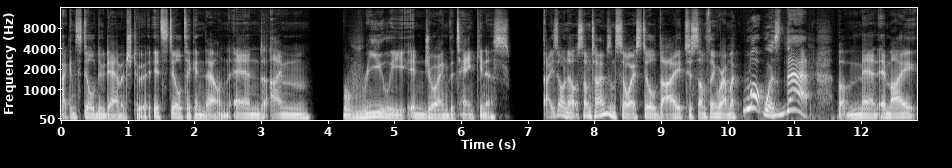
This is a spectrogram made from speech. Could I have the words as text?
I can still do damage to it. It's still ticking down. And I'm really enjoying the tankiness. I zone out sometimes, and so I still die to something where I'm like, what was that? But man, am I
